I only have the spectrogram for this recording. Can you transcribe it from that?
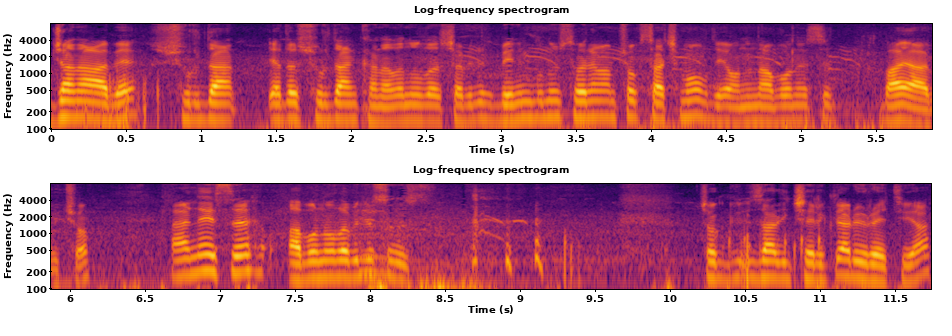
Can abi şuradan ya da şuradan kanalına ulaşabilir. Benim bunu söylemem çok saçma oldu ya. Onun abonesi bayağı bir çok. Her neyse abone olabilirsiniz. Çok güzel içerikler üretiyor.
